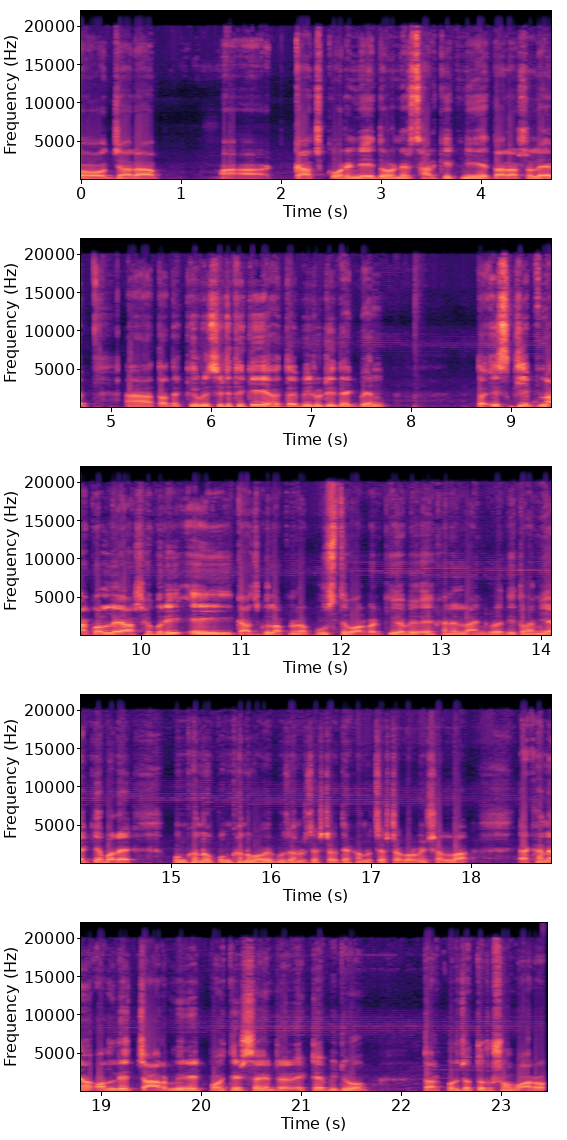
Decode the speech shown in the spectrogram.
তো যারা কাজ করেন এই ধরনের সার্কিট নিয়ে, তারা আসলে তাদের কিউরিসিটি থেকেই হয়তো ভিডিওটি দেখবেন। তো স্কিপ না করলে আশা করি এই কাজগুলো আপনারা বুঝতে পারবেন কীভাবে এখানে লাইনগুলো দিতে হয়। আমি একেবারে পুঙ্খানুপুঙ্খানুভাবে বোঝানোর চেষ্টা, দেখানোর চেষ্টা করব ইনশাল্লাহ। এখানে অনলি চার মিনিট পঁয়ত্রিশ সেকেন্ডের একটা ভিডিও। তারপর যতটুকু সম্ভব আরও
